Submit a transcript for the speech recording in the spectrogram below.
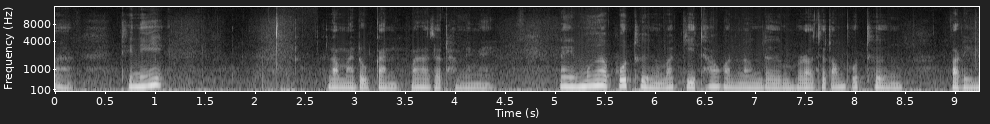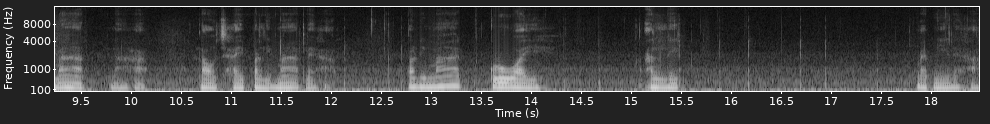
อะ ทีนี้ เรามาดูกันว่าเราจะทำยังไง ในเมื่อพูดถึงว่ากี่เท่ากันดังเดิม เราจะต้องพูดถึง ปริมาตรนะคะ เราใช้ปริมาตรเลยค่ะ ปริมาตรกลวยอันเล็ก แบบนี้เลยค่ะ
